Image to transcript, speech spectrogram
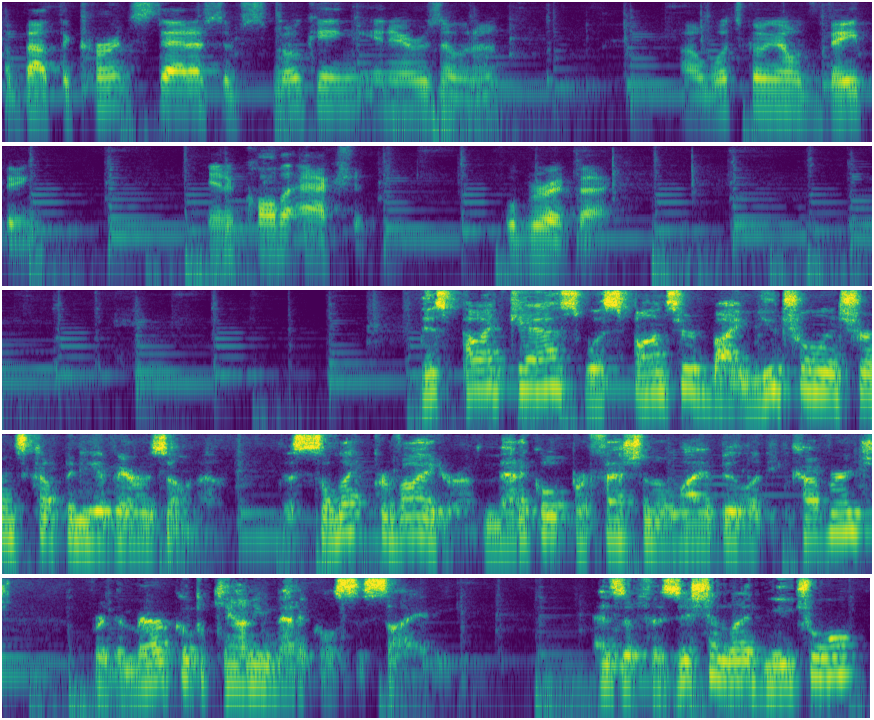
about the current status of smoking in Arizona, uh, what's going on with vaping, and a call to action. We'll be right back. This podcast was sponsored by Mutual Insurance Company of Arizona, the select provider of medical professional liability coverage for the Maricopa County Medical Society. As a physician led mutual,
